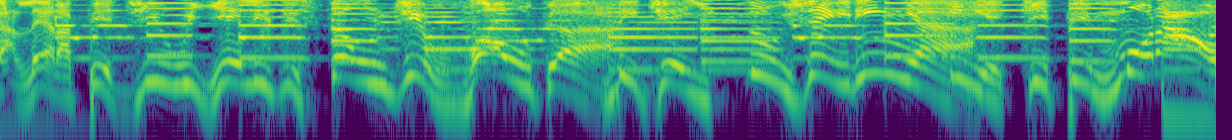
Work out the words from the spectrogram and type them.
galera pediu e eles estão de volta. DJ Sujeirinha e equipe Moral.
